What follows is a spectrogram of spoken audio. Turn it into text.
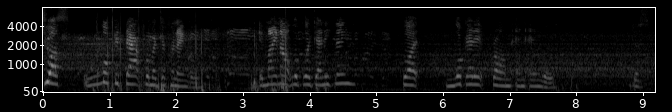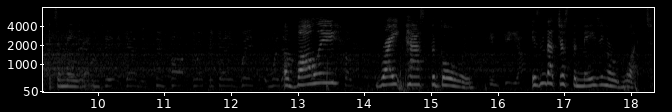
Just look at that from a different angle. It might not look like anything, but look at it from an angle. Just, it's amazing. A volley right past the goalie. Isn't that just amazing or what?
